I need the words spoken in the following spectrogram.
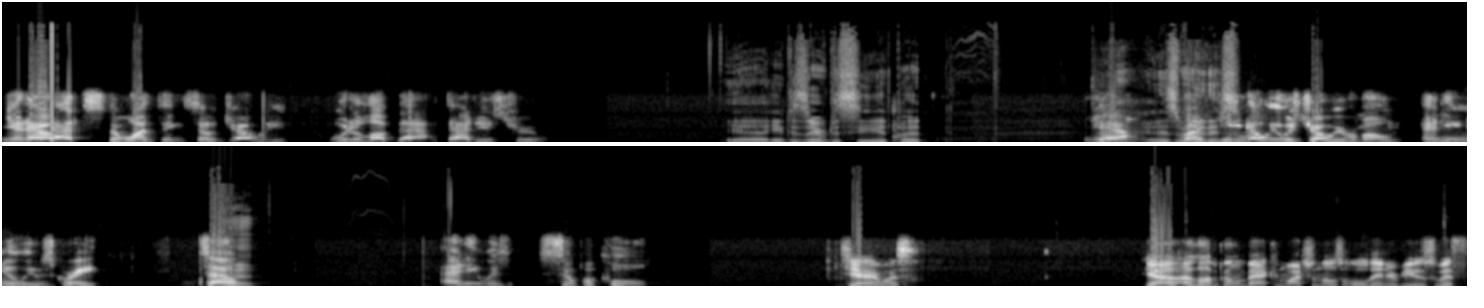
you know, that's the one thing. So Joey would have loved that. That is true. Yeah, he deserved to see it, but Yeah. it is what But it is. he knew he was Joey Ramone and he knew he was great. So, Yeah. and he was super cool. yeah, it was. Yeah, I love going back and watching those old interviews with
